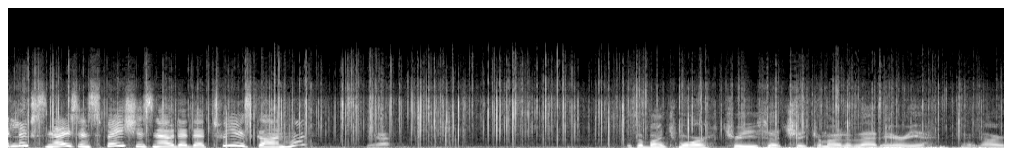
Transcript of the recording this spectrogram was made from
It looks nice and spacious now that that tree is gone, huh? Yeah. There's a bunch more trees that should come out of that area that are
